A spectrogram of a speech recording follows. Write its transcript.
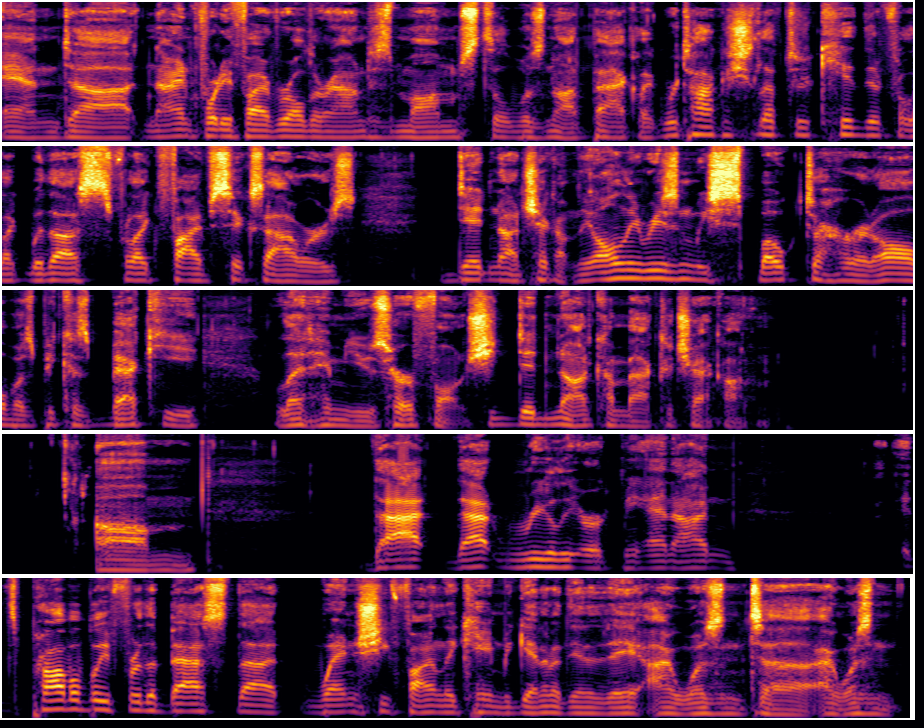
And uh 945 rolled around, his mom still was not back. Like we're talking, she left her kid there for like with us for like five, six hours did not check on. The only reason we spoke to her at all was because Becky let him use her phone. She did not come back to check on him. Um, that that really irked me, and I'm. It's probably for the best that when she finally came to get him at the end of the day, I wasn't. Uh, I wasn't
